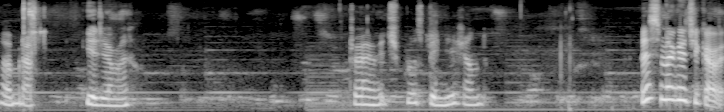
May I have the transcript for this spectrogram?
Dobra. Jedziemy. Trzeba mieć plus 50. To jest mega ciekawe.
